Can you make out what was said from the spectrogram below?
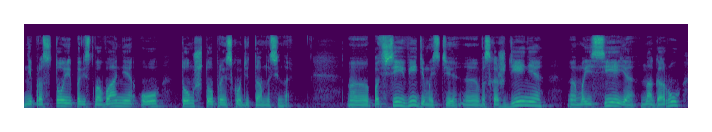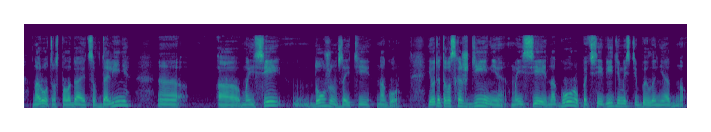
непростое повествование о том, что происходит там на Синае. Э, по всей видимости, э, восхождение Моисея на гору, народ располагается в долине, Моисей должен взойти на гору. И вот это восхождение Моисея на гору, по всей видимости, было не одно.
